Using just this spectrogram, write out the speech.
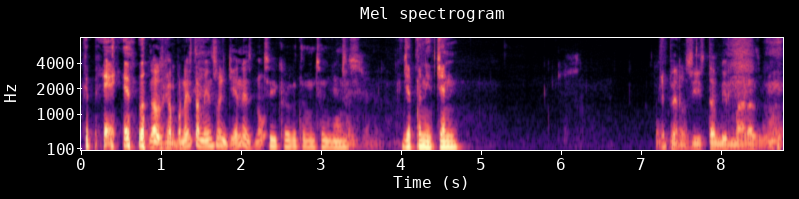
¿Qué pedo? Los japoneses también son yenes, ¿no? Sí, creo que también son yenes. Japanese yen. Pero sí están bien varas, güey.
